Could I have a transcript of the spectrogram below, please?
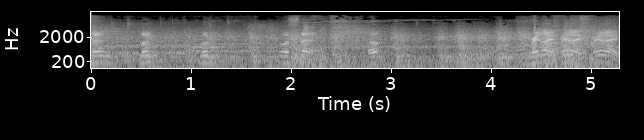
Turn, look, look. What's that? Oh, Reload, reload, reload.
